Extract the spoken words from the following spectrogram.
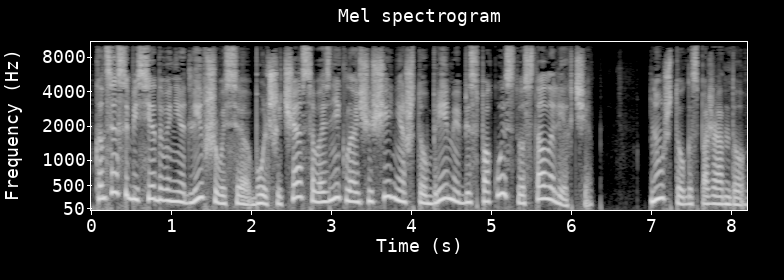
В конце собеседования, длившегося больше часа, возникло ощущение, что бремя беспокойства стало легче. «Ну что, госпожа Андо,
